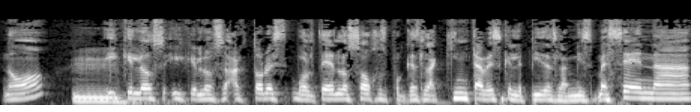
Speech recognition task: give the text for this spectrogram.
¿no? Mm. Y que los y que los actores volteen los ojos porque es la quinta vez que le pides la misma escena,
